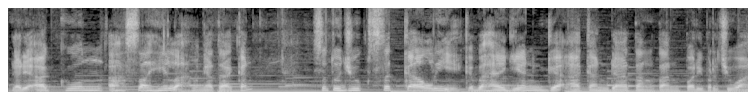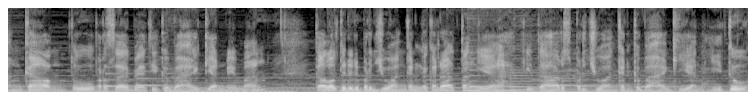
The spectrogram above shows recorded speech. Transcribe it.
Dari akun Ahsahilah mengatakan, Setuju sekali, kebahagiaan gak akan datang tanpa diperjuangkan. Tuh, persahabat, kebahagiaan memang, kalau tidak diperjuangkan gak akan datang ya. Kita harus perjuangkan kebahagiaan itu.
